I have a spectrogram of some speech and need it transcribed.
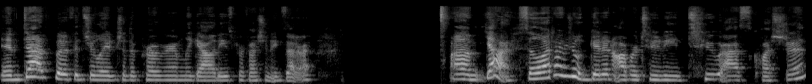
in depth, but if it's related to the program, legalities, profession, etc." Um, yeah. So a lot of times you'll get an opportunity to ask questions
